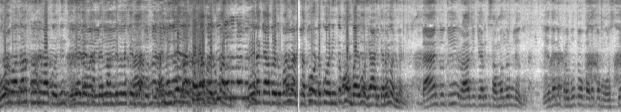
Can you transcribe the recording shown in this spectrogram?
మూడు వందల కూలి మాకు నేను తినేది ఎంత? పిల్లల పిల్లలకి యాభై రూపాయలు. నెలకు యాభై రూపాయలు కడతా. పోటు కొని ఇంకా బొంబాయి పోయి ఆడికైనా కొనుక్కోండి బ్యాంకుకి రాజకీయానికి సంబంధం లేదు. ఏదైనా ప్రభుత్వ పథకం వస్తే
